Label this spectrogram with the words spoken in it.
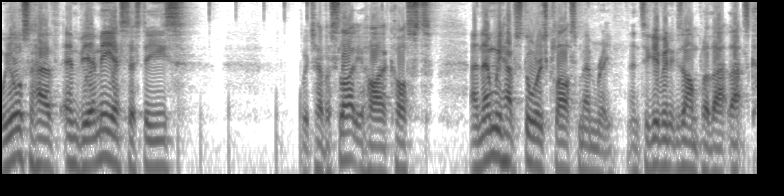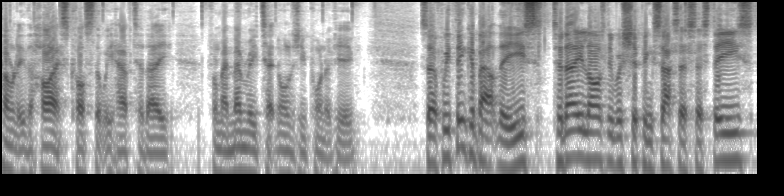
We also have NVMe SSDs, which have a slightly higher cost. And then we have storage class memory. And to give you an example of that, that's currently the highest cost that we have today from a memory technology point of view. So if we think about these, today largely we're shipping SAS SSDs.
